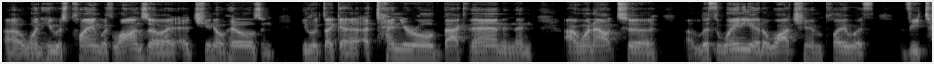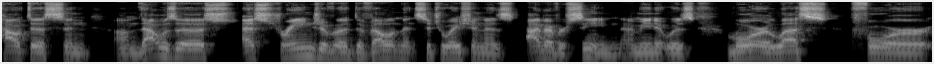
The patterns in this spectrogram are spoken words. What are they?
uh, when he was playing with Lonzo at, at, Chino Hills, and he looked like a 10 year old back then. And then I went out to uh, Lithuania to watch him play with Vytautas. And um, that was a, as strange of a development situation as I've ever seen. I mean, it was more or less for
